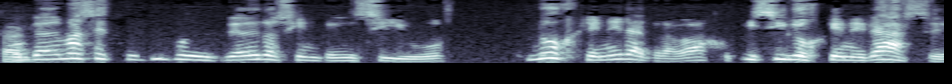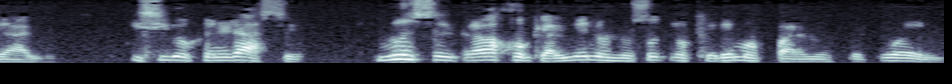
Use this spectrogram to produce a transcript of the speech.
Porque además este tipo de criaderos intensivos no genera trabajo. Y si lo generase algo, y si lo generase, no es el trabajo que al menos nosotros queremos para nuestro pueblo.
